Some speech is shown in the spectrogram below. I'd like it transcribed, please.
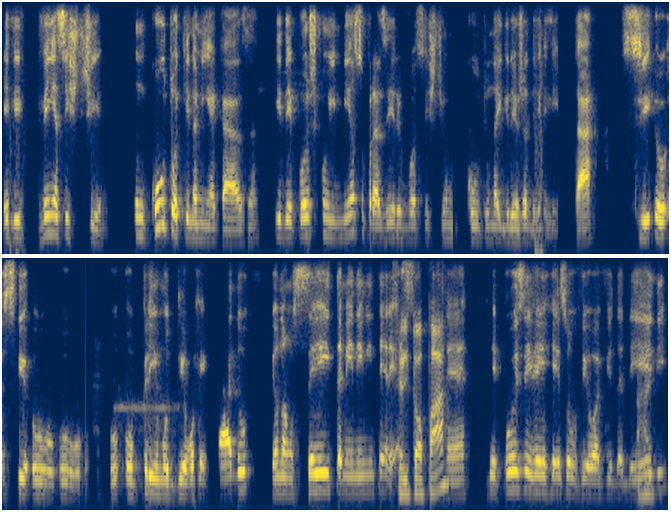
Ele vem assistir um culto aqui na minha casa e depois, com imenso prazer, eu vou assistir um culto na igreja dele, tá? Se, se o, o, o, o primo deu o recado, eu não sei, também nem me interessa. Se ele topar? Né? Depois ele resolveu a vida dele,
